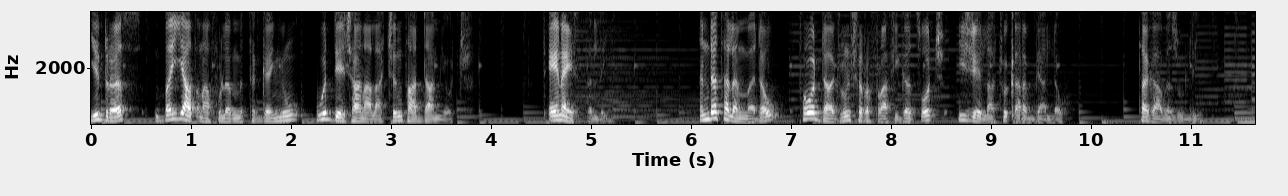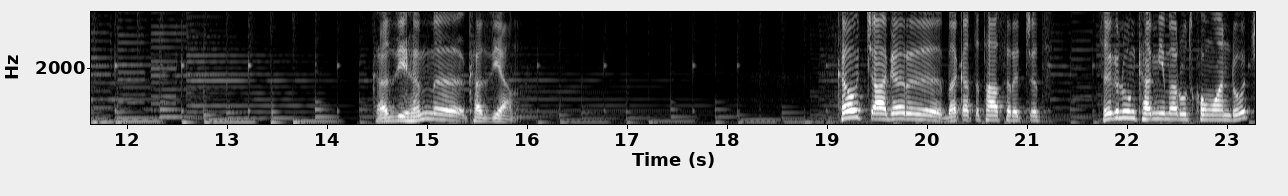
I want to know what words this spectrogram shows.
ይድረስ በየአጥናፉ ለምትገኙ ውድ የቻናላችን ታዳሚዎች ጤና ይስጥልኝ። እንደተለመደው ተወዳጁን ሽርፍራፊ ገጾች ይዤላችሁ ቀርብ ያለሁ ተጋበዙልኝ። ከዚህም ከዚያም ከውጭ አገር በቀጥታ ስርጭት ትግሉን ከሚመሩት ኮማንዶዎች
